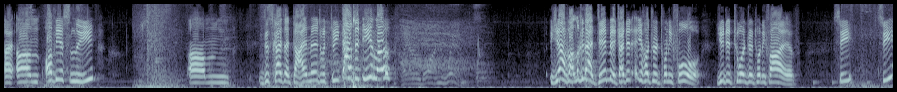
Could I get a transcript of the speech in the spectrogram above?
Alright, um, obviously, um, this guy's a diamond with 3,000 elo. Yeah, but look at that damage. I did 824. You did 225. See? See?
